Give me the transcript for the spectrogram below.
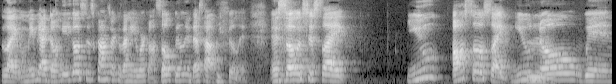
like maybe I don't need to go to this concert because I need to work on soul filling. That's how I be feeling. And so it's just like you also it's like you Mm. know when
